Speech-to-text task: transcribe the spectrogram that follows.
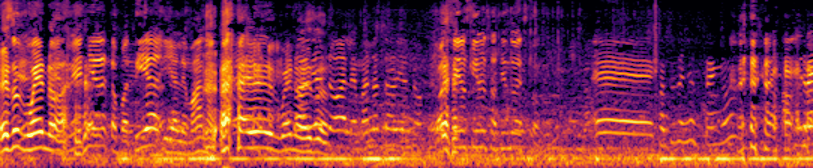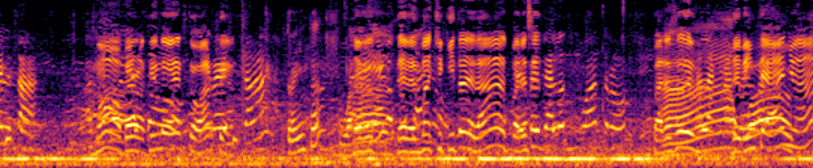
Eso es bueno. Es media, tapatía y alemana. es bueno eso. No, alemana todavía no. ¿Cuántos años tienes haciendo esto? Eh, ¿Cuántos años tengo? 30. No, pero haciendo esto, arte. 30. ¿30? Wow. Te ves, más chiquita de edad, parece, Empecé a los 4. parece de- Ah, de, 20 wow. años, ¿ah?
